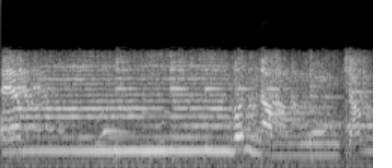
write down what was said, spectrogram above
em, vẫn nằm trong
